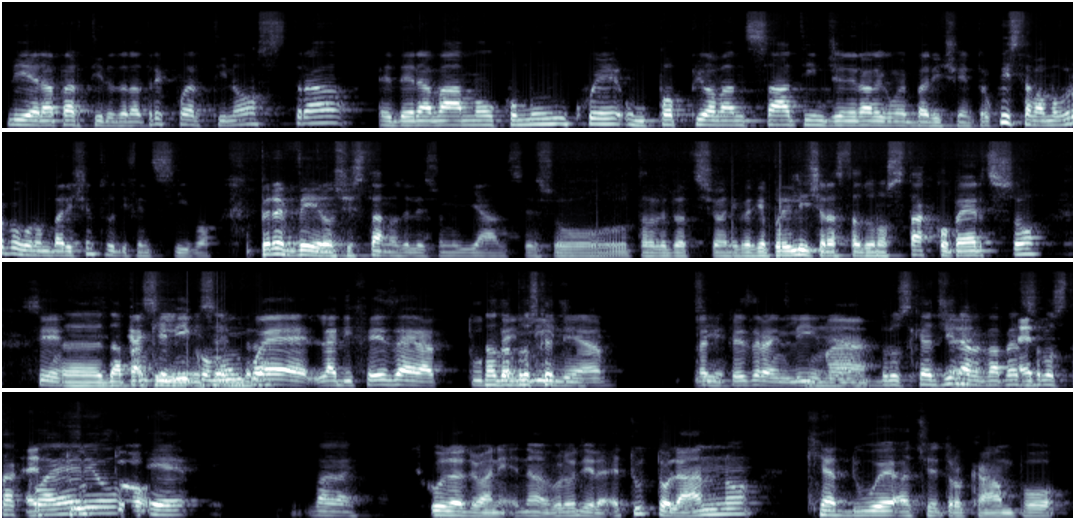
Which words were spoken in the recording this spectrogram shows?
lì era partita dalla tre quarti nostra ed eravamo comunque un po' più avanzati in generale come baricentro. Qui stavamo proprio con un baricentro difensivo, però è vero, ci stanno delle somiglianze su, tra le due azioni, perché pure lì c'era stato uno stacco perso sì. eh, da Pasini, Anche lì comunque la difesa era tutta no, in linea. La sì. difesa era in linea. Bruscagina eh, aveva perso è, lo stacco aereo tutto... e... Vai, vai. Scusa Giovanni, no, volevo dire, è tutto l'anno che a due a centrocampo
